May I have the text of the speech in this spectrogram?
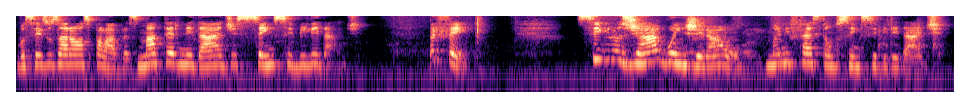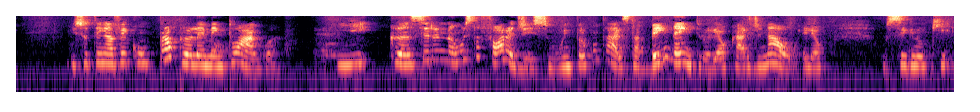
vocês usaram as palavras maternidade, sensibilidade. Perfeito. Signos de água em geral manifestam sensibilidade. Isso tem a ver com o próprio elemento água. E Câncer não está fora disso, muito pelo contrário, está bem dentro. Ele é o cardinal, ele é o, o signo que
